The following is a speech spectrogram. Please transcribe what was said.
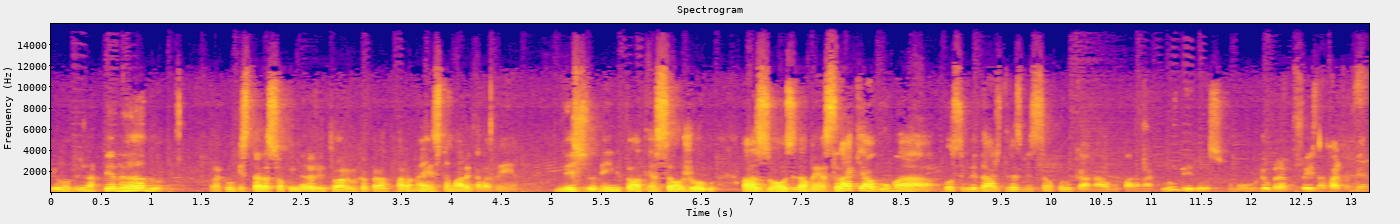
e o Londrina penando para conquistar a sua primeira vitória no Campeonato Paranaense. Tomara que ela venha neste domingo. Então, atenção, jogo às 11 da manhã. Será que há alguma possibilidade de transmissão pelo canal do Paraná Clube, Lúcio, como o Rio Branco fez na quarta-feira?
